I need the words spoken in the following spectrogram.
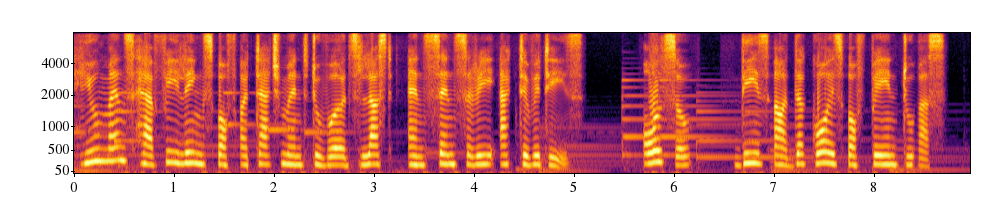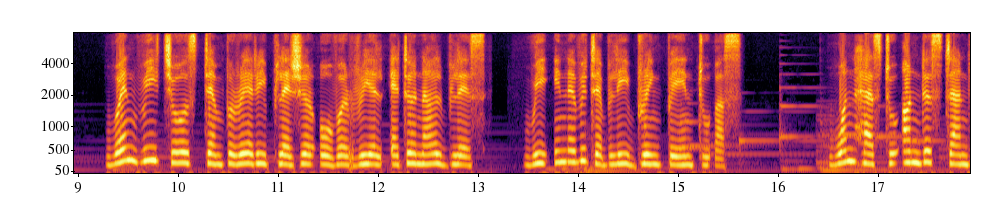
Humans have feelings of attachment towards lust and sensory activities. Also, these are the cause of pain to us. When we chose temporary pleasure over real eternal bliss, we inevitably bring pain to us. One has to understand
